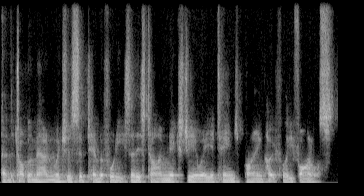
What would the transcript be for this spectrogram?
at the top of the mountain, which is September footy. So this time next year, where your team's playing hopefully finals.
